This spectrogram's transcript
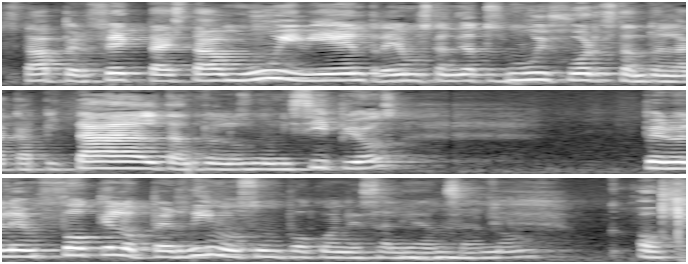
estaba perfecta, estaba muy bien, traíamos candidatos muy fuertes tanto en la capital, tanto en los municipios, pero el enfoque lo perdimos un poco en esa alianza, ¿no? Ok.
